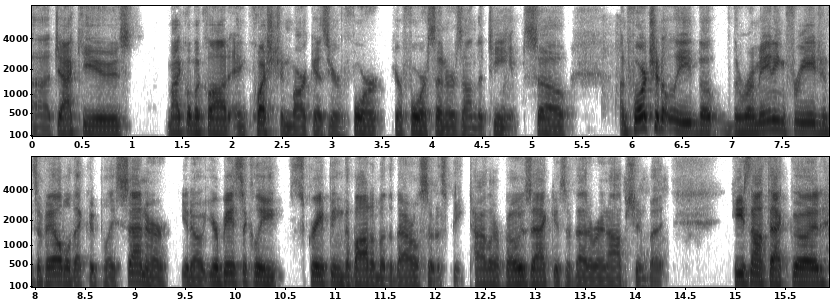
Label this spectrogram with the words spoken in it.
uh, Jack Hughes, Michael McLeod, and question mark as your four your four centers on the team. So unfortunately, the the remaining free agents available that could play center, you know, you're basically scraping the bottom of the barrel, so to speak. Tyler Bozak is a veteran option, but he's not that good.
